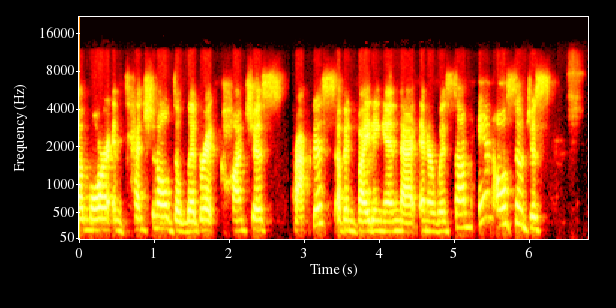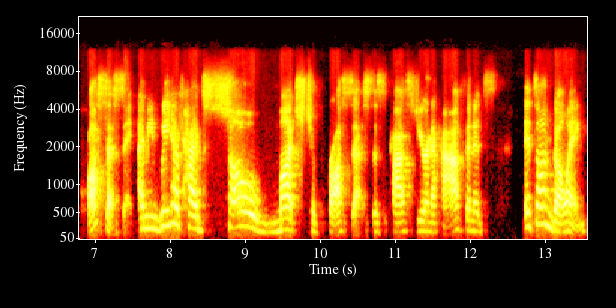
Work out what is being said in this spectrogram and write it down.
a more intentional, deliberate, conscious practice of inviting in that inner wisdom and also just processing. I mean, we have had so much to process this past year and a half, and it's it's ongoing.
